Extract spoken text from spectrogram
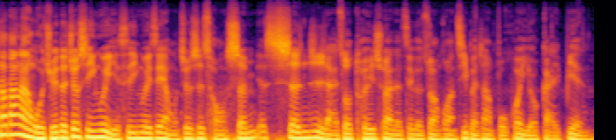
那当然，我觉得就是因为也是因为这样，就是从生生日来做推算的这个状况，基本上不会有改变，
